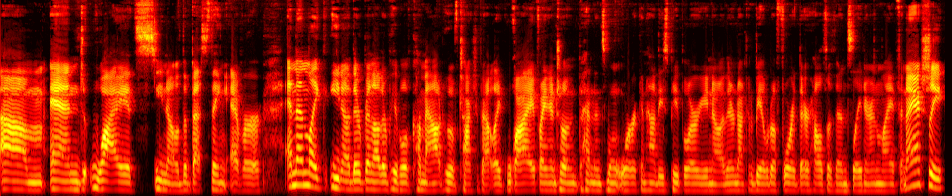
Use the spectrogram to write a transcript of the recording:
um, and why it's you know the best thing ever. And then like you know there have been other people have come out who have talked about like why financial independence won't work and how these people are you know they're not going to be able to afford their health events later in life. And I actually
